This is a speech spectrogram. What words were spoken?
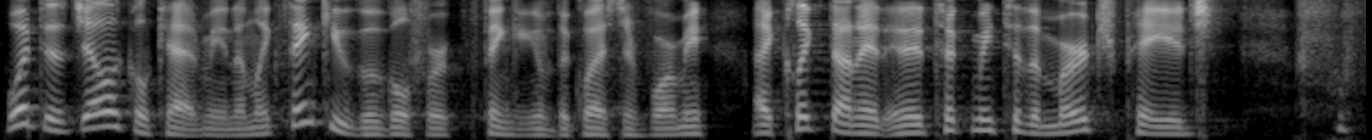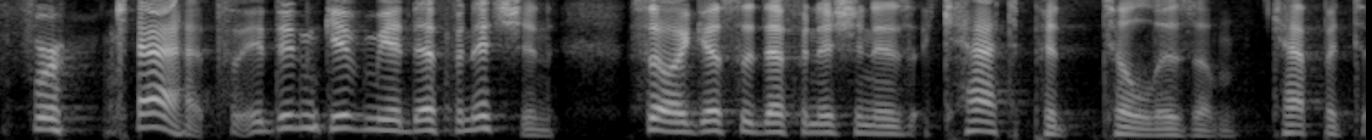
"What does jellicle cat mean?" I'm like, "Thank you, Google, for thinking of the question for me." I clicked on it, and it took me to the merch page for cats. It didn't give me a definition. So I guess the definition is cat capitalism. Capit.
